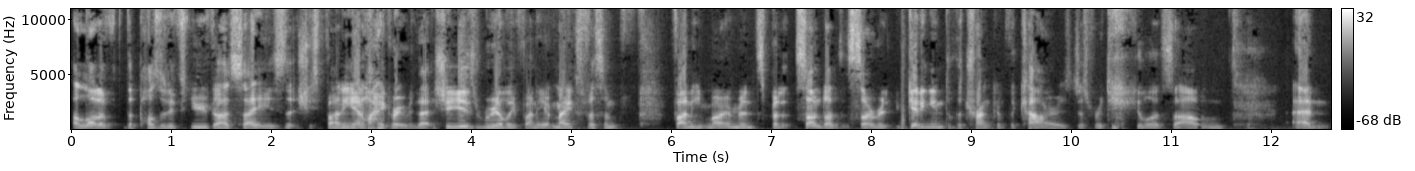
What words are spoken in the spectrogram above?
a lot of the positives you guys say is that she's funny, and I agree with that. She is really funny. It makes for some funny moments, but it, sometimes it's so ri- getting into the trunk of the car is just ridiculous. Um, and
